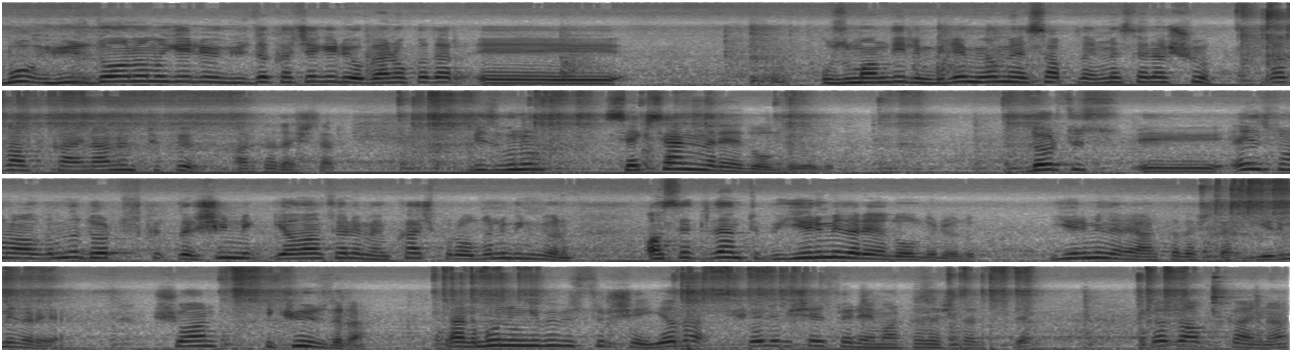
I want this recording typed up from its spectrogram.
bu %10'a mı geliyor yüzde kaça geliyor ben o kadar e, uzman değilim bilemiyorum hesaplayın. Mesela şu gazaltı kaynağının tüpü arkadaşlar. Biz bunu 80 liraya dolduruyorduk. 400 e, en son aldığımda 440 lira. Şimdi yalan söylemeyeyim kaç para olduğunu bilmiyorum. Asetilen tüpü 20 liraya dolduruyorduk. 20 liraya arkadaşlar 20 liraya. Şu an 200 lira. Yani bunun gibi bir sürü şey. Ya da şöyle bir şey söyleyeyim arkadaşlar size. Gazaltı kaynağı.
